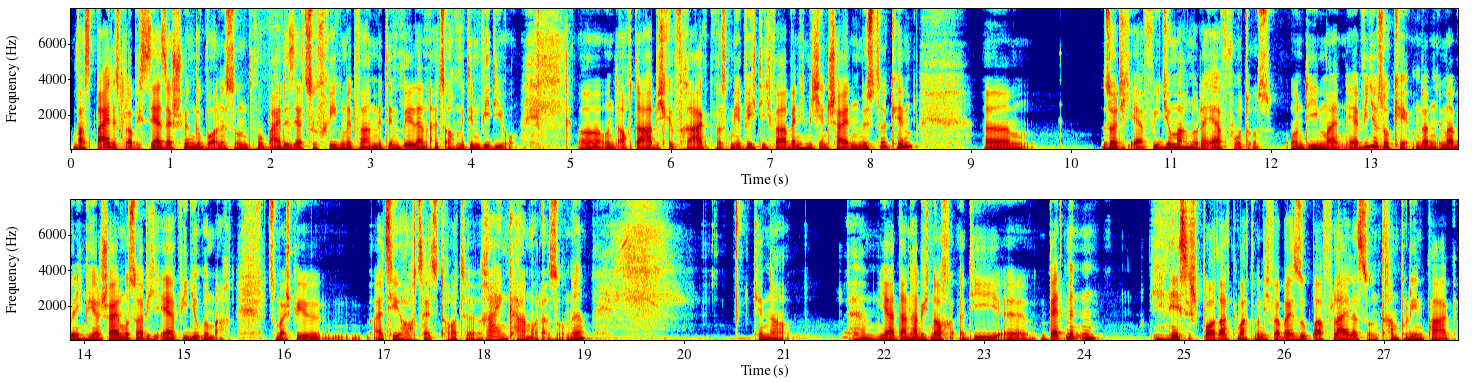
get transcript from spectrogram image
was beides, glaube ich, sehr, sehr schön geworden ist und wo beide sehr zufrieden mit waren, mit den Bildern als auch mit dem Video. Äh, und auch da habe ich gefragt, was mir wichtig war, wenn ich mich entscheiden müsste, Kim, ähm, sollte ich eher Video machen oder eher Fotos? Und die meinten eher Videos, okay. Und dann immer, wenn ich mich entscheiden musste, habe ich eher Video gemacht. Zum Beispiel, als die Hochzeitstorte reinkam oder so, ne? Genau. Ähm, ja, dann habe ich noch die äh, Badminton, die nächste Sportart gemacht und ich war bei Superfly, das ist so ein Trampolinpark.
